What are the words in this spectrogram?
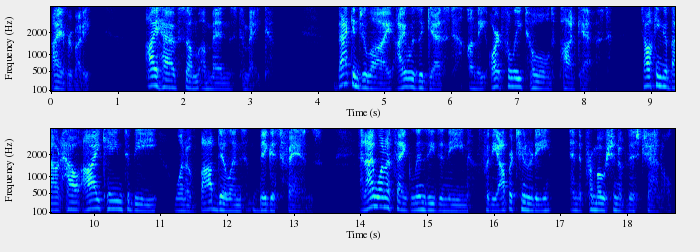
Hi everybody. I have some amends to make. Back in July, I was a guest on the Artfully Told podcast, talking about how I came to be one of Bob Dylan's biggest fans. And I want to thank Lindsay Deneen for the opportunity and the promotion of this channel.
